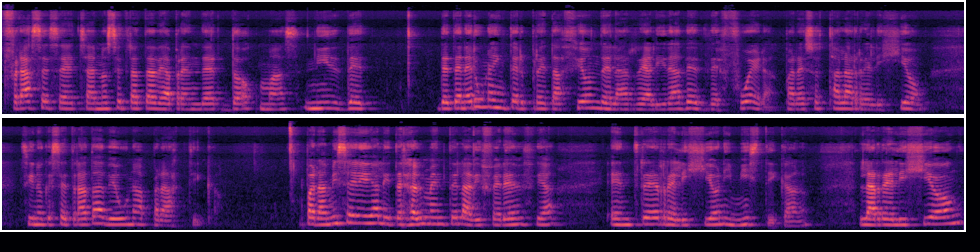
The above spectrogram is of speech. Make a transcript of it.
frases hechas, no se trata de aprender dogmas, ni de de tener una interpretación de la realidad desde fuera, para eso está la religión, sino que se trata de una práctica. Para mí sería literalmente la diferencia entre religión y mística. La religión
